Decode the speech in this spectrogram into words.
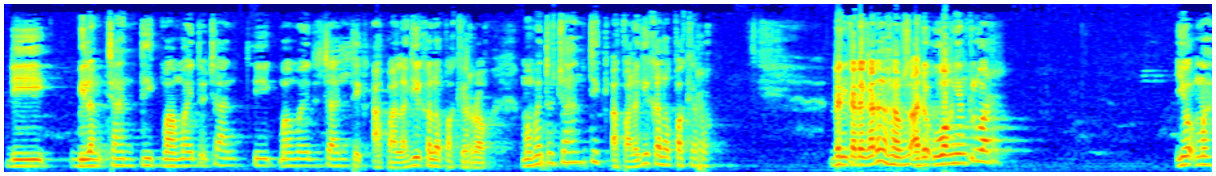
dibilang cantik, mama itu cantik, mama itu cantik. Apalagi kalau pakai rok. Mama itu cantik, apalagi kalau pakai rok. Dan kadang-kadang harus ada uang yang keluar. Yuk mah,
